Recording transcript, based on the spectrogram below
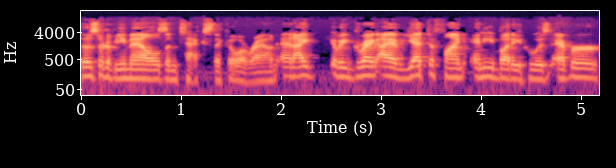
those sort of emails and texts that go around. And I, I mean, Greg, I have yet to find anybody who has ever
